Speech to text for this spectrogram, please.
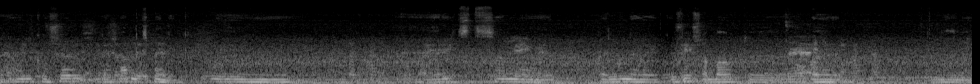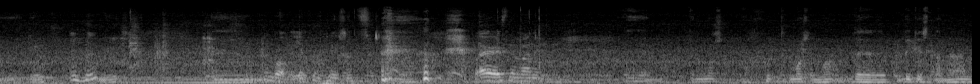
uh, only concern the public spending. We uh, reached some preliminary conclusions about where money goes. Mhm. goes. And what were your conclusions? Where is the money? the most, the most amount, the biggest amount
